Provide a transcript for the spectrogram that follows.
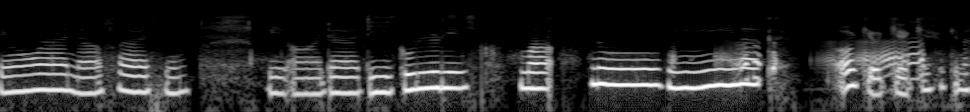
ونفس بعدد كل معلومينك Okay, okay, okay, okay now.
